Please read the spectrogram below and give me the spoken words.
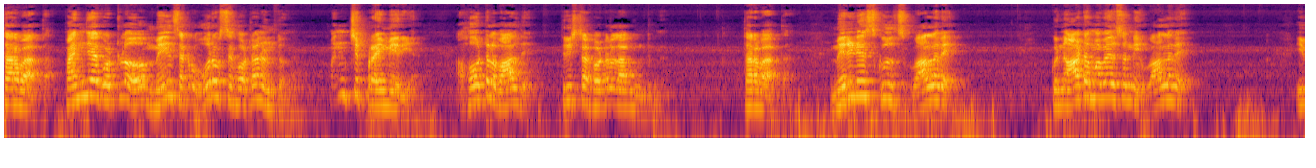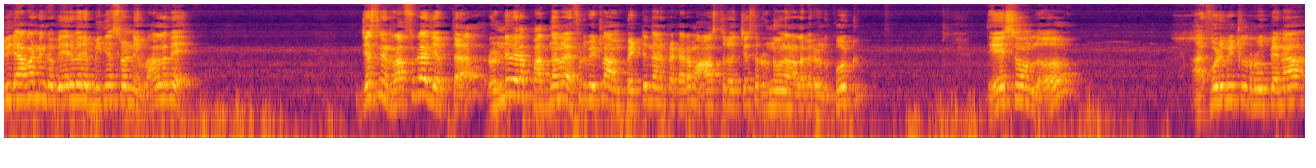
తర్వాత పంజాగుట్లో మెయిన్ సెంటర్ ఊరవసి హోటల్ అని ఉంటుంది. మంచి ప్రైమ్ ఏరియా. ఆ హోటల్ వాళ్ళదే. త్రీ స్టార్ హోటల్ లాగా ఉంటుంది. తర్వాత మెరినే స్కూల్స్ వాళ్ళవే. కొన్ని ఆటోమొబైల్స్ ఉన్నాయి వాళ్ళవే. ఇవి కాకుండా ఇంకా వేరే వేరే బిజినెస్లు ఉన్నాయి వాళ్ళవే. జస్ట్ నేను రఫ్గా చెప్తా రెండు వేల పద్నాలుగు ఎఫిడవిట్లో ఆమె పెట్టిన దాని ప్రకారం ఆస్తులు వచ్చేసి రెండు వందల నలభై రెండు కోట్లు. దేశంలో అఫిడవిట్ల రూపేణా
